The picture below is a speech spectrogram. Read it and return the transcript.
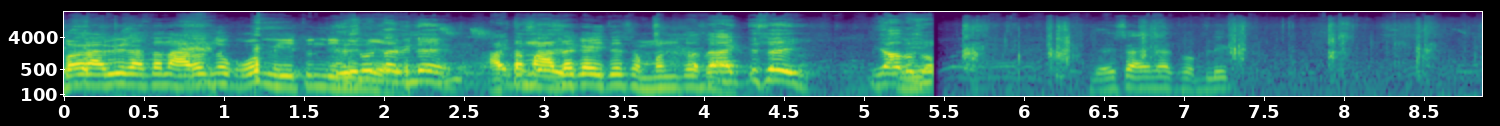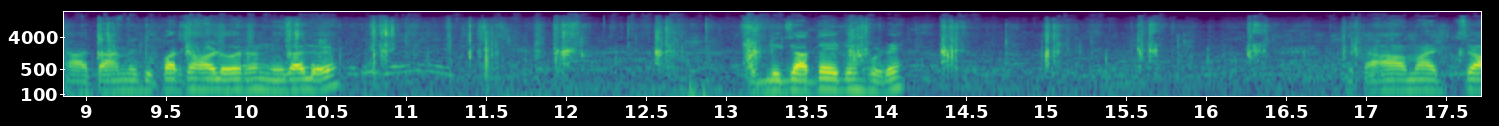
बघ अरविंद आता नाराज नको हो, मी इथून दिलेली आहे. आता माझा काही इथे संबंध जय साईनाथ पब्लिक. आता आम्ही दुपारच्या हॉलवर निघालोय. पब्लिक जाता इथून पुढे. आता आमचा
